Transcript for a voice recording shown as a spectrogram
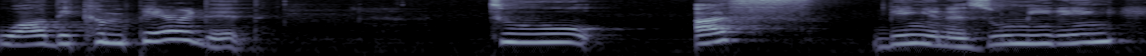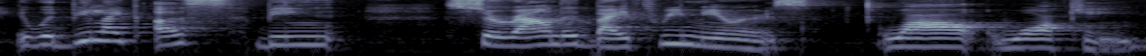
Well they compared it to us being in a zoom meeting. It would be like us being surrounded by three mirrors while walking.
